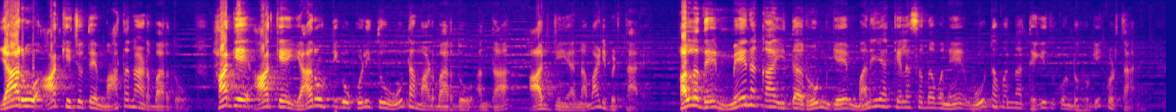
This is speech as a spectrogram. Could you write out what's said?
ಯಾರು ಆಕೆ ಜೊತೆ ಮಾತನಾಡಬಾರದು, ಹಾಗೆ ಆಕೆ ಯಾರೊಟ್ಟಿಗೂ ಕುಳಿತು ಊಟ ಮಾಡಬಾರದು ಅಂತ ಆಜ್ಞೆಯನ್ನ ಮಾಡಿಬಿಡ್ತಾರೆ. ಅಲ್ಲದೆ ಮೇನಕಾ ಇದ್ದ ರೂಮ್ಗೆ ಮನೆಯ ಕೆಲಸದವನೇ ಊಟವನ್ನ ತೆಗೆದುಕೊಂಡು ಹೋಗಿ ಕೊಡ್ತಾನೆ.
